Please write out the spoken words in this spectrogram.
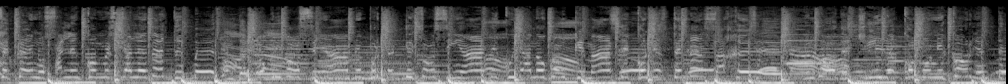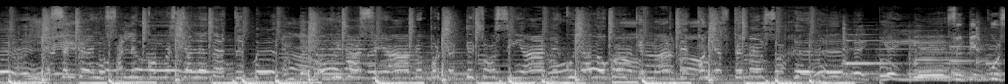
Sé que no salen comerciales de TV. Donde los grifos se abren porque aquí son sociales. Cuidado con quemarse con este mensaje. Vengo de Chile común y corriente. Sé que no salen comerciales de TV.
